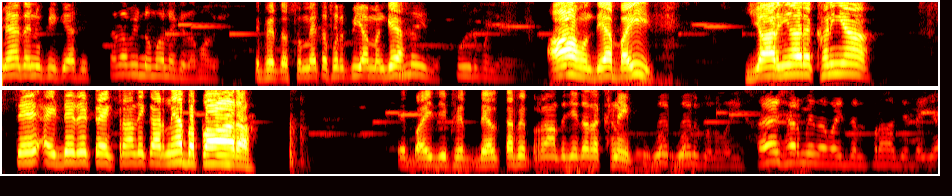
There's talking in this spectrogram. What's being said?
ਮੈਂ ਤੈਨੂੰ ਕੀ ਕਿਹਾ ਸੀ? ਕਹਿੰਦਾ ਵੀ ਨਵਾਂ ਲੈ ਕੇ ਦਵਾਂਗੇ। ਤੇ ਫਿਰ ਦੱਸੋ ਮੈਂ ਤਾਂ ਰੁਪਿਆ ਮੰਗਿਆ। ਨਹੀਂ ਨਹੀਂ ਕੋਈ ਰੁਪਈਆ ਨਹੀਂ। ਆ ਹੁੰਦੇ ਆ ਬਾਈ। ਯਾਰੀਆਂ ਰੱਖਣੀਆਂ ਤੇ ਐਡੇ ਐਡੇ ਟਰੈਕਟਰਾਂ ਦੇ ਕਰਨੇ ਆ ਵਪਾਰ। ਤੇ ਬਾਈ ਜੀ ਫਿਰ ਦਿਲ ਤਾਂ ਫਿਰ ਪ੍ਰਾਂਤ ਜਿਹੜਾ ਰੱਖਣਾ ਹੀ ਪਊ ਬਿਲ- ਬਿਲਕੁਲ ਬਾਈ। ਹੈ ਸ਼ਰਮੇ ਦਾ ਬਾਈ ਦਿਲ ਪ੍ਰਾਂ ਜਿੱਦਾਂ ਹੀ ਆ।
